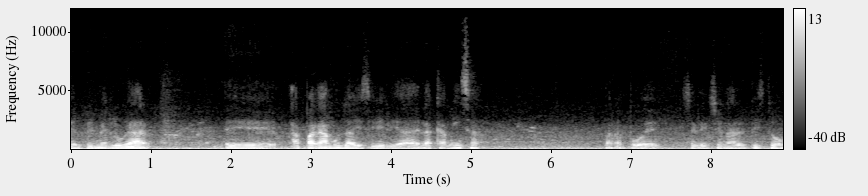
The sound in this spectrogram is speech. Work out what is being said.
En primer lugar eh, apagamos la visibilidad de la camisa para poder seleccionar el pistón.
